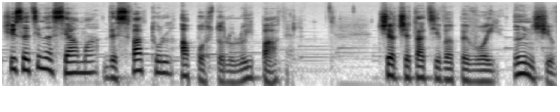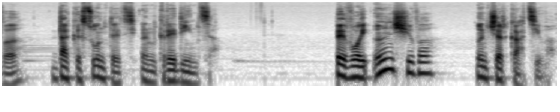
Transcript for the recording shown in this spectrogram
și să țină seama de sfatul apostolului Pavel. Cercetați-vă pe voi înșivă dacă sunteți în credință. Pe voi înșivă încercați-vă.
